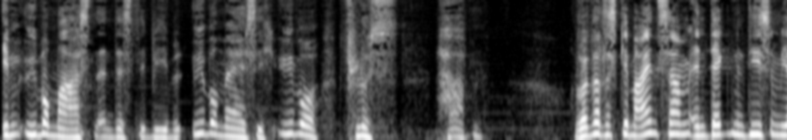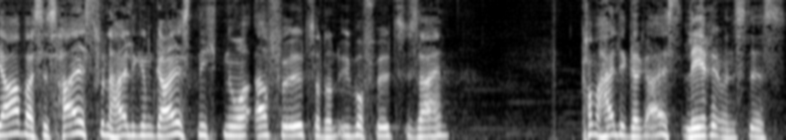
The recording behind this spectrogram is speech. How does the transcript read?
im Übermaß nennt es die Bibel, übermäßig, Überfluss haben. Wollen wir das gemeinsam entdecken in diesem Jahr, was es heißt, von Heiligem Geist nicht nur erfüllt, sondern überfüllt zu sein? Komm, Heiliger Geist, lehre uns das.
